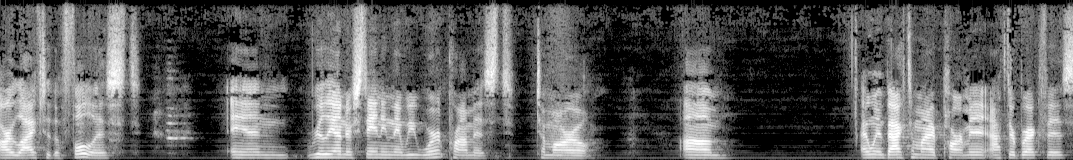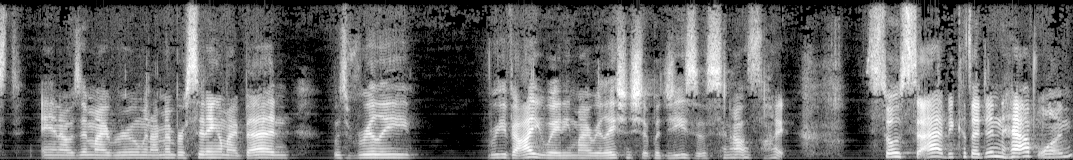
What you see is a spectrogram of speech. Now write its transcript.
our life to the fullest? And really understanding that we weren't promised tomorrow. Um, I went back to my apartment after breakfast and I was in my room and I remember sitting on my bed and was really reevaluating my relationship with Jesus. And I was like, so sad because I didn't have one.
